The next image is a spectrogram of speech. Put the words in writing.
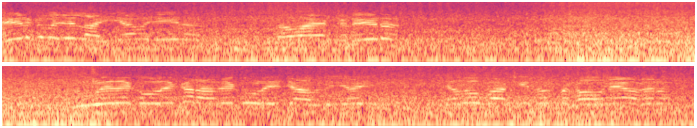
ਡੇਢ ਕੁ ਵਜੇ ਲਾਈ ਆ ਮਸ਼ੀਨ। ਸਵਾ ਇੱਕ, ਡੇਢ। ਦੂਏ ਦੇ ਕੋਲੇ, ਘਰਾਂ ਦੇ ਕੋਲੇ ਚੱਲਦੀ ਆ ਜੀ। ਚਲੋ ਬਾਕੀ ਤੁਹਾਨੂੰ ਦਿਖਾਉਨੇ ਆ ਫਿਰ।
